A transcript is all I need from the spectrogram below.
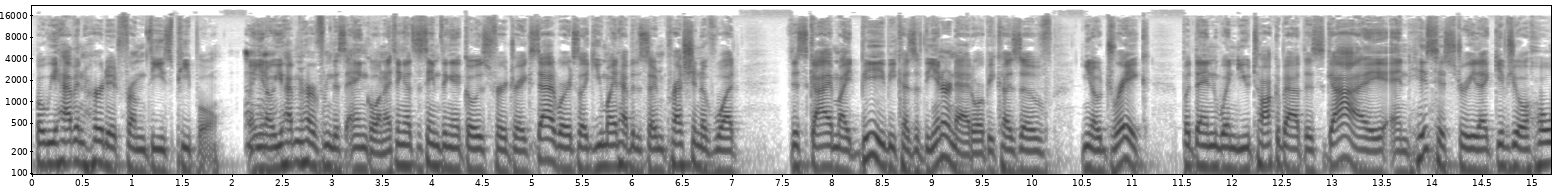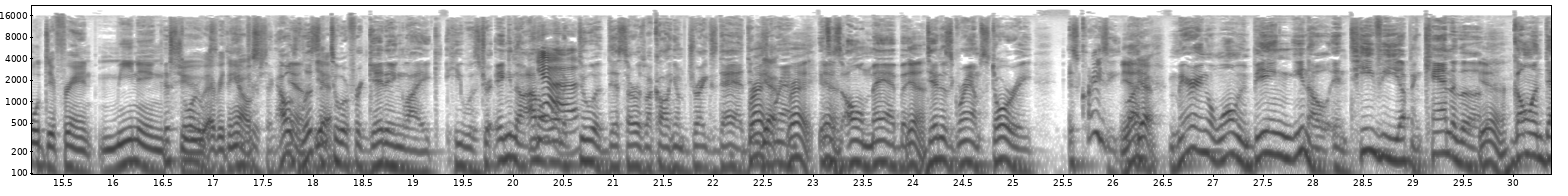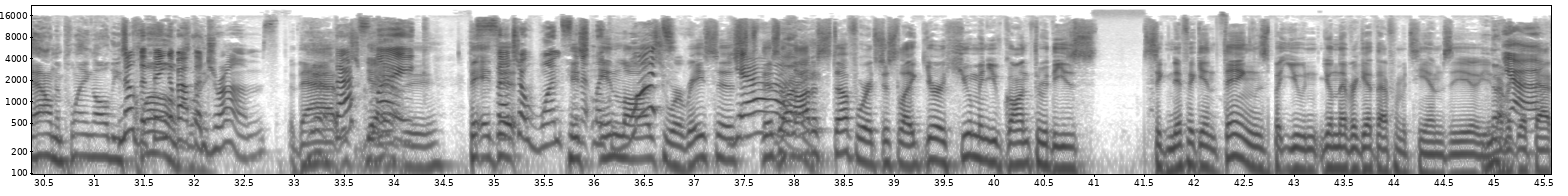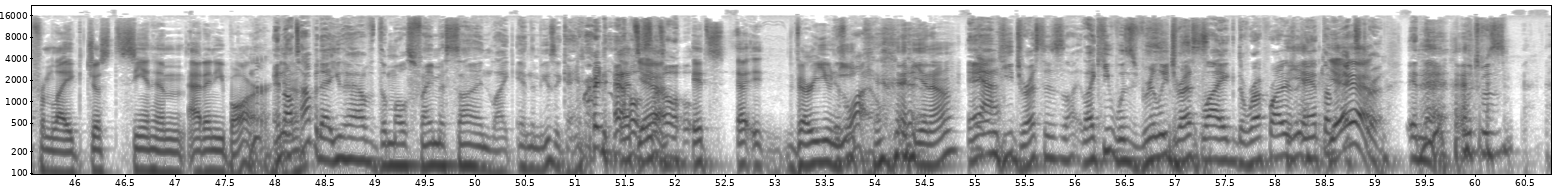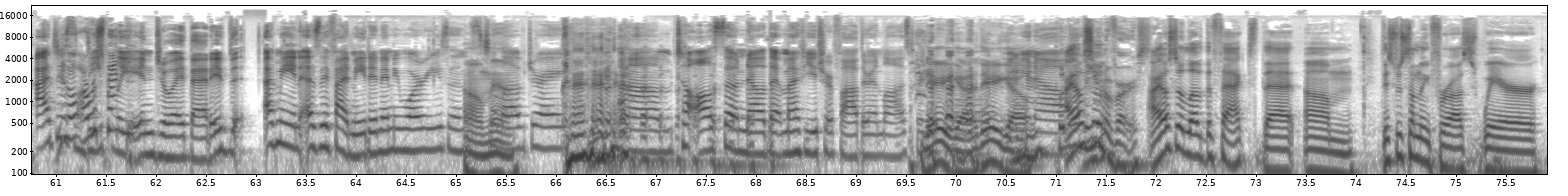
but we haven't heard it from these people. And, You know, mm-hmm. you haven't heard from this angle, and I think that's the same thing that goes for Drake's dad, where it's like you might have this impression of what this guy might be because of the internet or because of you know Drake. But then when you talk about this guy and his history, that gives you a whole different meaning His to everything else. interesting. I was Yeah. listening Yeah. to it, forgetting like he was. Drake. And, you know, I don't Yeah. want to do a disservice by calling him Drake's dad. Dennis Right, Graham right, is yeah. his own man, but Yeah. Dennis Graham's story is crazy. Yeah. Like, Yeah. marrying a woman, being you know in TV up in Canada, Yeah. going down and playing all these. No, the thing clubs, about the drums. That That's was like crazy. The- such the- a once his in like, in-laws what? who are racist. Yeah. There's a lot of stuff where it's just like you're a human. You've gone through these significant things, but you you'll never get that from a TMZ. You No. never Yeah. get that from like just seeing him at any bar. And on know? top of that, you have the most famous son like in the music game right now. That's- Yeah. So- it's uh, it, very unique. wild. you know. and Yeah. he dresses like like he was really dressed like the Ruff Ryders anthem Yeah. extra in that, which was I just know, I respect deeply enjoyed that. It, I mean, as if I needed any more reasons Oh, to man. love Drake. um, to also know that my future father-in-law is pretty There you cool, go. There you go. You know, Put it I in also the universe. I also love the fact that um, this was something for us where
